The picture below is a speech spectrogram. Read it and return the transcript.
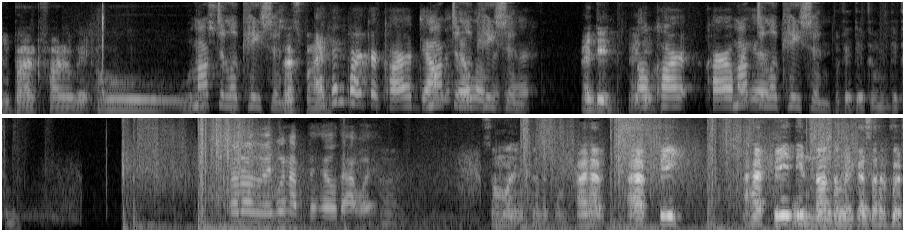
We park far away. Oh, Marked a location. that's fine. I can park a car down Marked the a location. over here. I did. I Oh, did. car, car over Marked a location. Okay, they're coming. They're coming. No, no, they went up the hill that way. Uh, someone is gonna come. I have. I have faith. I have faith in North the America red server.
